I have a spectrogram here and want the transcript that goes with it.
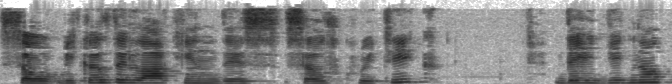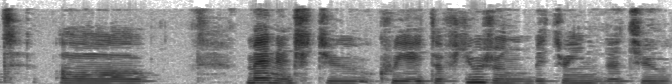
So because they lack in this self-critique, they did not uh, managed to create a fusion between the two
